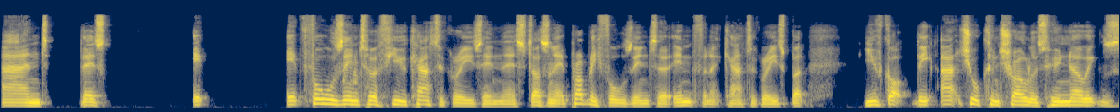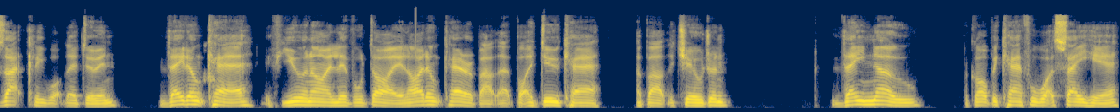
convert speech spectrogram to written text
And there's it it falls into a few categories in this, doesn't it? It probably falls into infinite categories, but you've got the actual controllers who know exactly what they're doing. They don't care if you and I live or die, and I don't care about that, but I do care about the children. They know, I've got to be careful what I say here,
